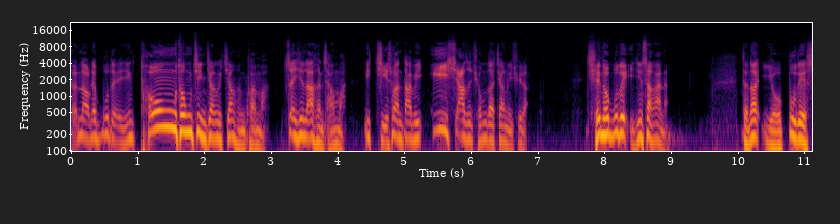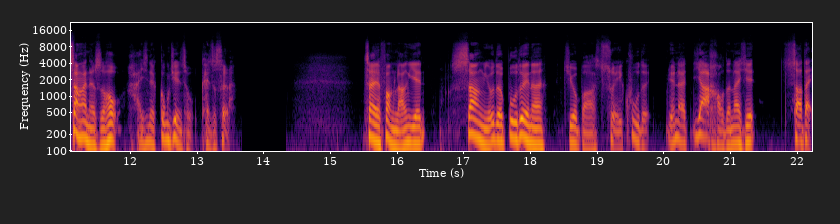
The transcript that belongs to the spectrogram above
等到那部队已经通通进江，因为江很宽嘛，战线拉很长嘛，你几十万大兵一下子全部到江里去了。前头部队已经上岸了，等到有部队上岸的时候，韩信的弓箭手开始射了，再放狼烟。上游的部队呢，就把水库的原来压好的那些沙袋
